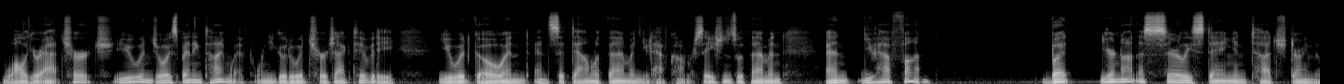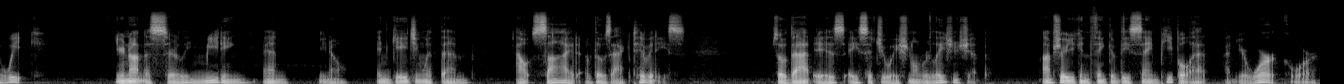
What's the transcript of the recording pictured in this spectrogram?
while you're at church, you enjoy spending time with. When you go to a church activity, you would go and, and sit down with them and you'd have conversations with them and, and you have fun. But you're not necessarily staying in touch during the week. You're not necessarily meeting and, you know, engaging with them outside of those activities. So that is a situational relationship. I'm sure you can think of these same people at, at your work or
